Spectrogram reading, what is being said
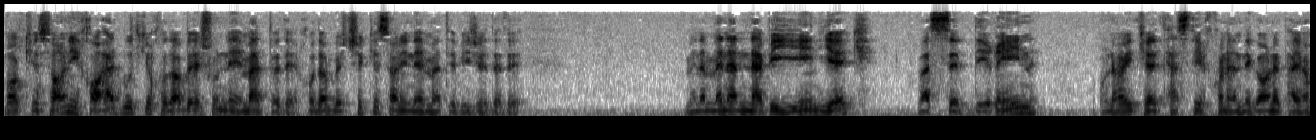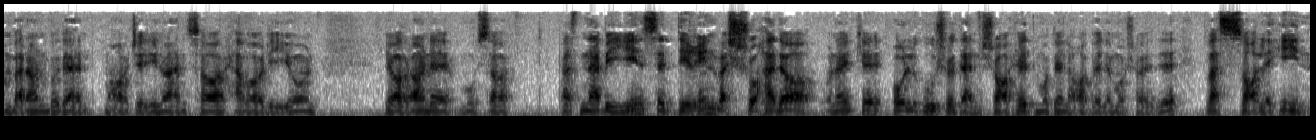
با کسانی خواهد بود که خدا بهشون نعمت داده. خدا به چه کسانی نعمت ویژه داده؟ من من النبیین یک و صدیقین اونایی که تصدیق کنندگان پیامبران بودند. مهاجرین و انصار حواریون یاران موسی. پس نبیین صدیقین و شهدا اونایی که الگو شدن شاهد مدل قابل مشاهده و صالحین.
